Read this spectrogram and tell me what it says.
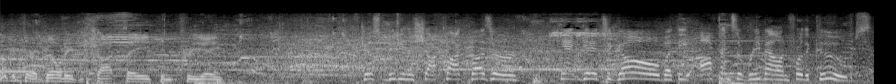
Look at their ability to shot fake and create just beating the shot clock buzzer. Can't get it to go, but the offensive rebound for the Cougs.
